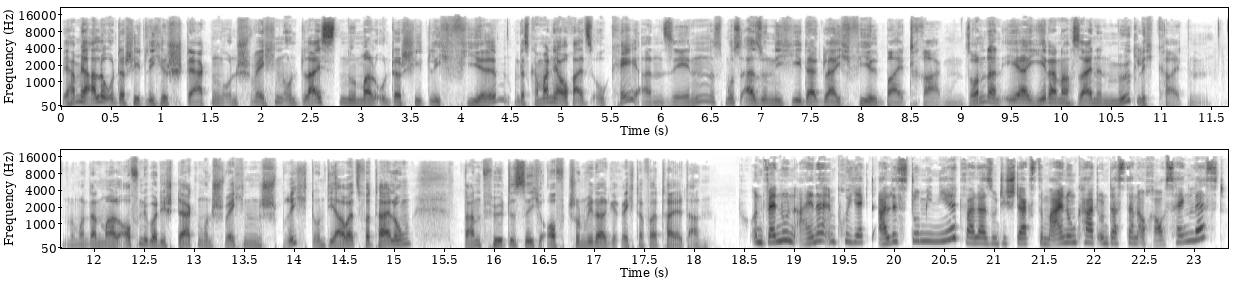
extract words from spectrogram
Wir haben ja alle unterschiedliche Stärken und Schwächen und leisten nun mal unterschiedlich viel. Und das kann man ja auch als okay ansehen. Es muss also nicht jeder gleich viel beitragen, sondern eher jeder nach seinen Möglichkeiten. Wenn man dann mal offen über die Stärken und Schwächen spricht und die Arbeitsverteilung, dann fühlt es sich oft schon wieder gerechter verteilt an. Und wenn nun einer im Projekt alles dominiert, weil er so die stärkste Meinung hat und das dann auch raushängen lässt?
